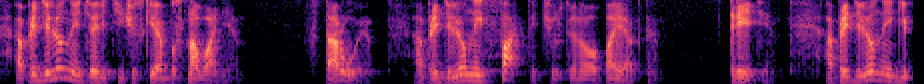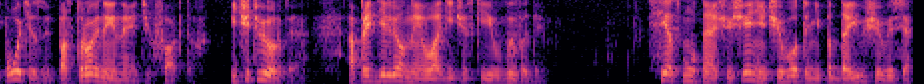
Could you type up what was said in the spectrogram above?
– определенные теоретические обоснования. Второе – определенные факты чувственного порядка. Третье – определенные гипотезы, построенные на этих фактах. И четвертое – определенные логические выводы. Все смутные ощущения чего-то не поддающегося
